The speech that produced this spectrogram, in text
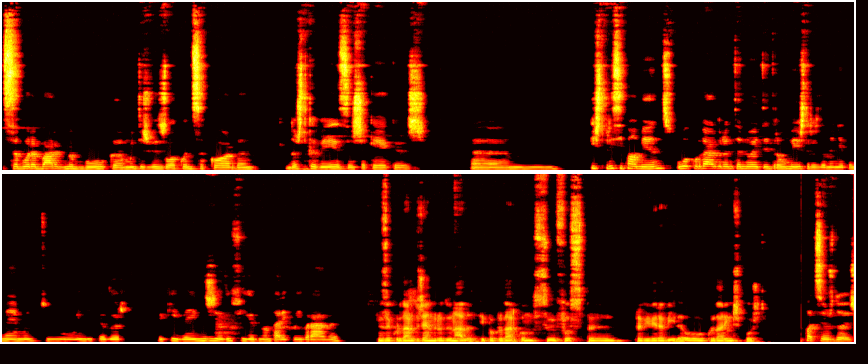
sabor amargo na boca, muitas vezes logo quando se acorda, dores de cabeça, enxaquecas. Um, isto principalmente, o acordar durante a noite entre a 1 e as 3 da manhã também é muito indicador aqui da energia do fígado não estar equilibrada. Mas acordar do género do nada? Tipo acordar como se fosse para, para viver a vida ou acordar indisposto? Pode ser os dois.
